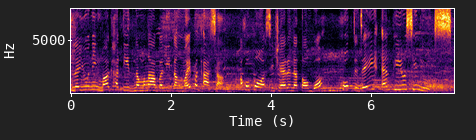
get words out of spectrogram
Layuning maghatid ng mga balitang may pag-asa. Ako po si Sharon Latombo, Hope Today, NPUC News.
